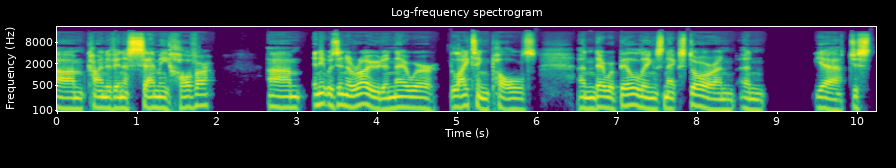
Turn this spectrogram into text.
um, kind of in a semi hover. Um, and it was in a road, and there were lighting poles, and there were buildings next door, and and yeah, just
